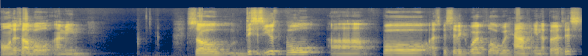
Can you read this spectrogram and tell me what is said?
on the table, I mean. So this is useful uh, for a specific workflow we have in Apertis.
